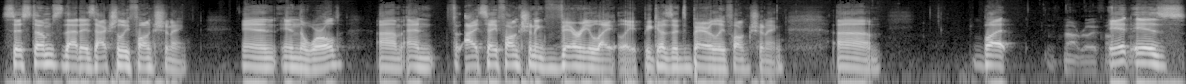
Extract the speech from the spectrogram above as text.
systems that is actually functioning in in the world. Um, and f- I say functioning very lightly because it's barely functioning. Um, but not really it is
